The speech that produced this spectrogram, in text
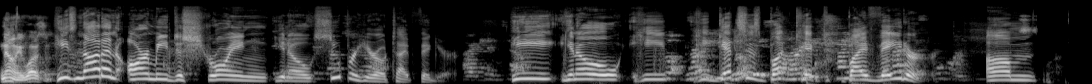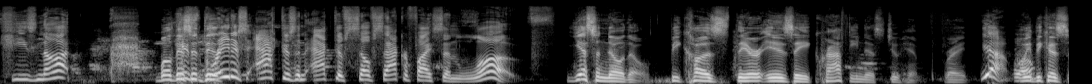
No he wasn't He's not an army destroying, you know, superhero type figure. He, you know, he he gets his butt kicked by Vader. Um he's not well, this his is this, greatest act is an act of self-sacrifice and love. yes and no though, because there is a craftiness to him, right? Yeah, I mean, because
